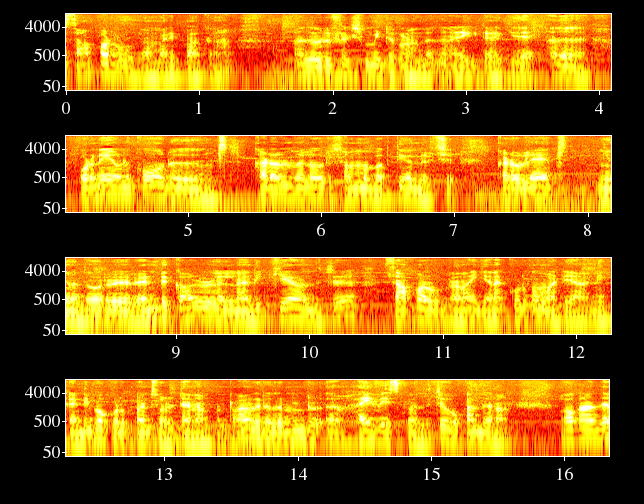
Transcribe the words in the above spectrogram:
சாப்பாடு கொடுக்குற மாதிரி பார்க்குறான் அது ஒரு ஃப்ரெஷ் மீட்டை கொண்டு வந்து அதை நறுக்கிட்டு வைக்கிது. அது உடனே அவனுக்கும் ஒரு கடவுள் மேலே ஒரு செம்ம பக்தி வந்துடுச்சு கடவுளே நீ வந்து ஒரு ரெண்டு கால் உள்ள நரிக்கே வந்துட்டு சாப்பாடு கொடுக்குறானா எனக்கு கொடுக்க மாட்டியா? நீ கண்டிப்பாக கொடுப்பேன்னு சொல்லிட்டு என்ன பண்ணுறான் வெறும் வெறும் ஹைவேஸ்க்கு வந்துட்டு உட்காந்துறான் உட்காந்து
